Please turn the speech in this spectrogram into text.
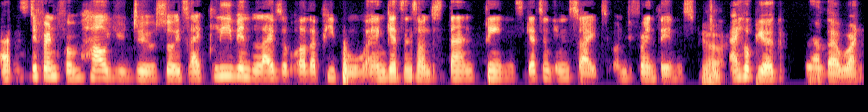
and it's different from how you do. So it's like living the lives of other people and getting to understand things, getting insight on different things. Yeah. I hope you agree on that one.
